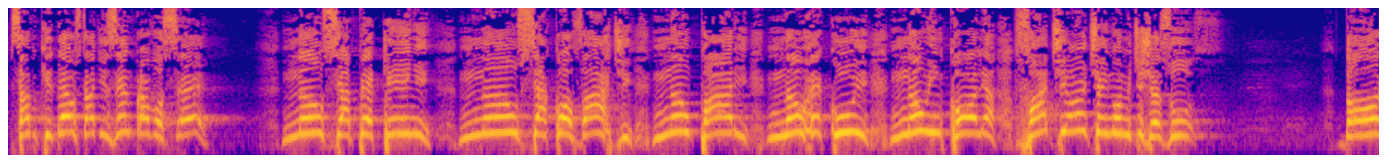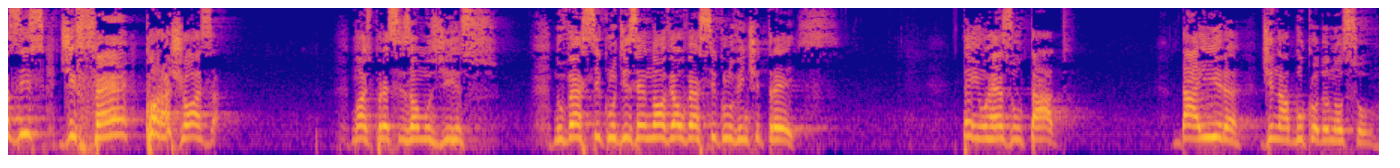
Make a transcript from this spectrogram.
Sabe o que Deus está dizendo para você? Não se apequene, não se acovarde, não pare, não recue, não encolha, vá adiante em nome de Jesus. Doses de fé corajosa. Nós precisamos disso. No versículo 19 ao versículo 23, tem o resultado da ira de Nabucodonosor.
